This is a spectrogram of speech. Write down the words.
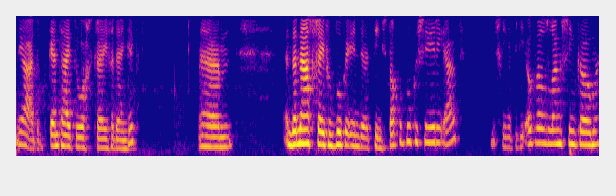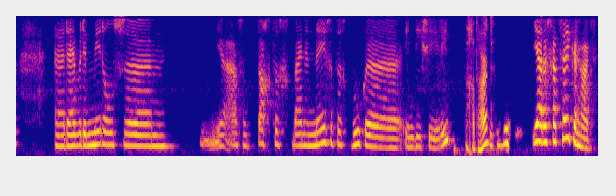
ja, de bekendheid doorgekregen, denk ik. Um, en daarnaast geven we boeken in de 10 stappen boekenserie uit. Misschien heb je die ook wel eens langs zien komen. Uh, daar hebben we inmiddels ja, zo'n 80, bijna 90 boeken in die serie. Dat gaat hard? Ja, dat gaat zeker hard.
